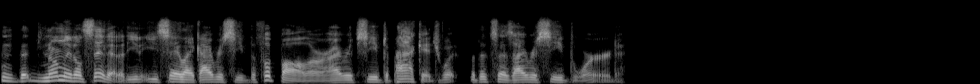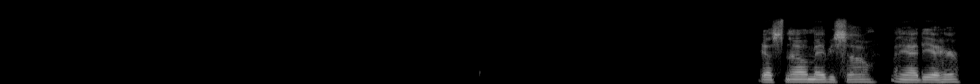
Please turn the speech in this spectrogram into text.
that, that, you normally don't say that. You, you say like I received the football or I received a package. What but it says I received word. Yes, no, maybe so. Any idea here?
